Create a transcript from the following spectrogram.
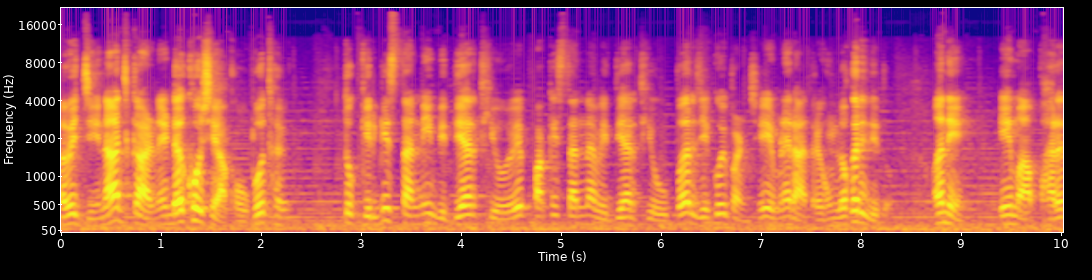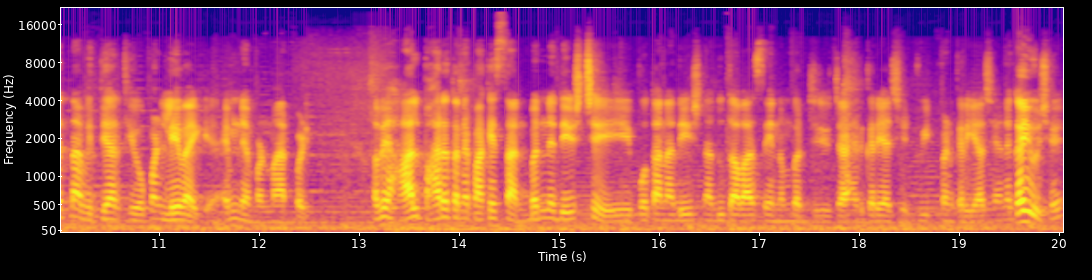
હવે જેના જ કારણે ડખો છે આખો, ઊભો થયો. તો કિર્ગિસ્તાનની વિદ્યાર્થીઓએ પાકિસ્તાનના વિદ્યાર્થીઓ ઉપર જે કોઈ પણ છે, એમણે રાત્રે હુમલો કરી દીધો. અને એમાં ભારતના વિદ્યાર્થીઓ પણ લેવાઈ ગયા, એમને પણ માર પડી. હવે હાલ ભારત અને પાકિસ્તાન બંને દેશ છે, એ પોતાના દેશના દૂતાવાસે નંબર જે જાહેર કર્યા છે, ટ્વીટ પણ કર્યા છે અને કહ્યું છે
